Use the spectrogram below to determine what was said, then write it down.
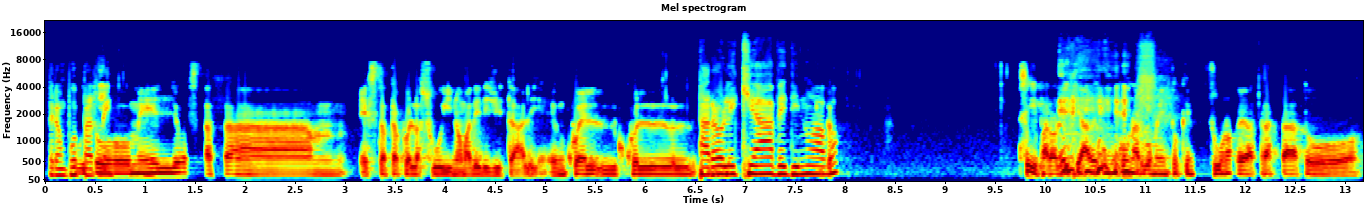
per un po' parlare. meglio è stata, è stata, quella sui nomadi digitali. Quel, quel... Parole chiave di nuovo? Sì, parole chiave, comunque un argomento che nessuno aveva trattato,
